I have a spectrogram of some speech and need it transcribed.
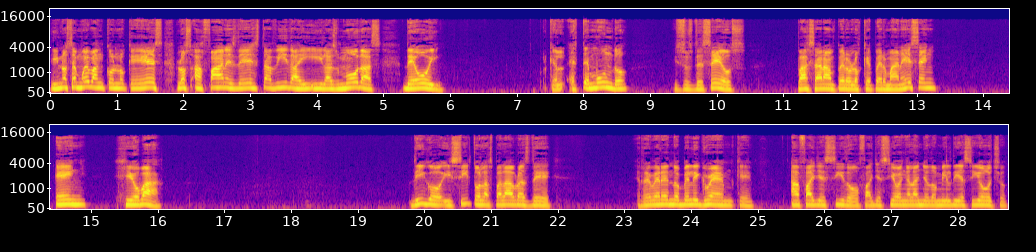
y no se muevan con lo que es los afanes de esta vida y, y las modas de hoy. Porque este mundo y sus deseos pasarán, pero los que permanecen en Jehová. Digo y cito las palabras de reverendo Billy Graham que ha fallecido o falleció en el año 2018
